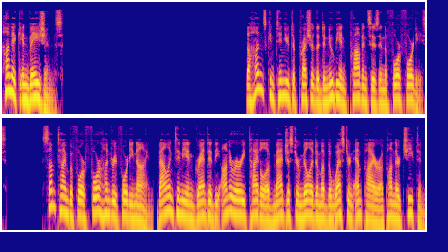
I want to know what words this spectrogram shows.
Hunnic invasions The Huns continued to pressure the Danubian provinces in the 440s. Sometime before 449, Valentinian granted the honorary title of Magister Militum of the Western Empire upon their chieftain,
